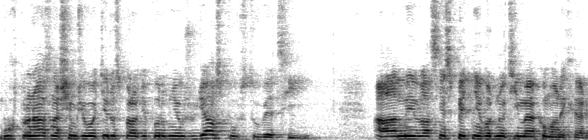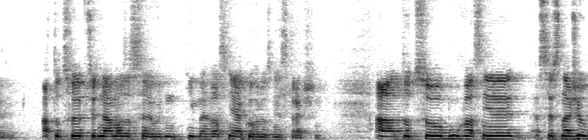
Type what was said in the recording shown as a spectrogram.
Bůh pro nás v našem životě dost pravděpodobně už udělal spoustu věcí, ale my vlastně zpětně hodnotíme jako malicherní. A to, co je před náma, zase hodnotíme vlastně jako hrozně strašný. A to, co Bůh vlastně se snažil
